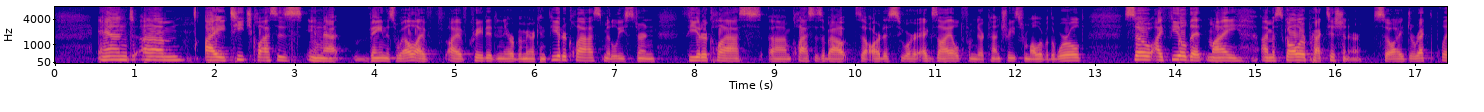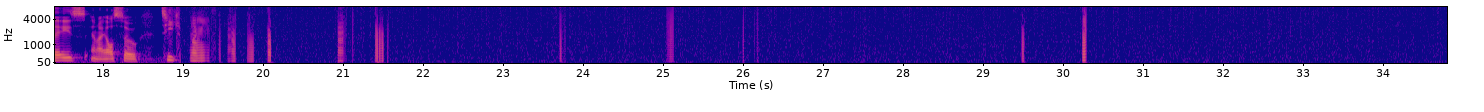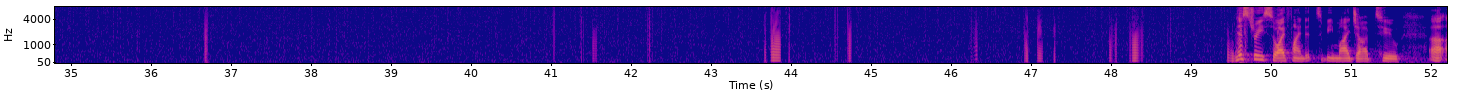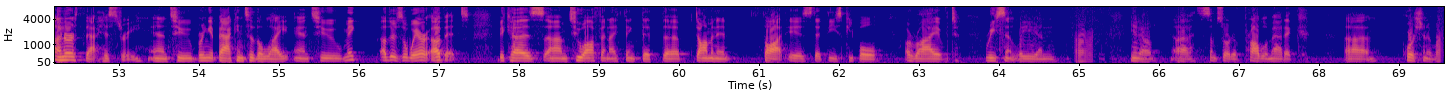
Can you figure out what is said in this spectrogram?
And um, I teach classes in that vein as well. I've, I've created an Arab American theater class, Middle Eastern theater class, um, classes about uh, artists who are exiled from their countries from all over the world. So I feel that my, I'm a scholar practitioner. So I direct plays and I also teach plays. History, so I find it to be my job to uh, unearth that history and to bring it back into the light and to make others aware of it. Because um, too often I think that the dominant thought is that these people arrived recently and, you know, uh, some sort of problematic uh, portion of our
